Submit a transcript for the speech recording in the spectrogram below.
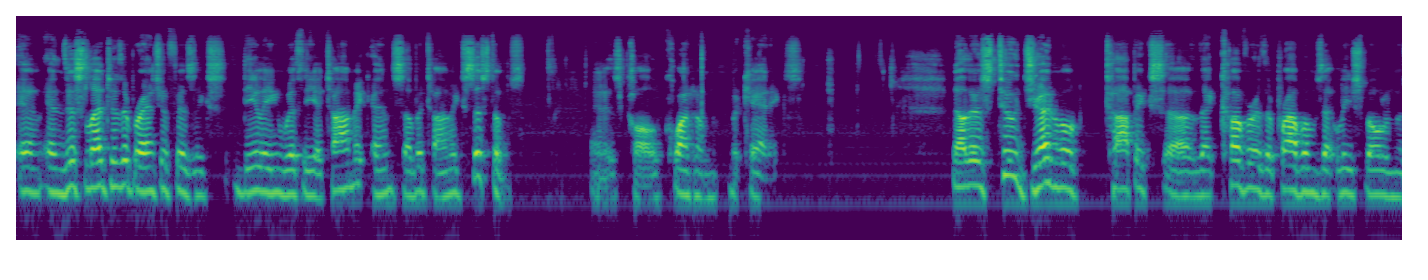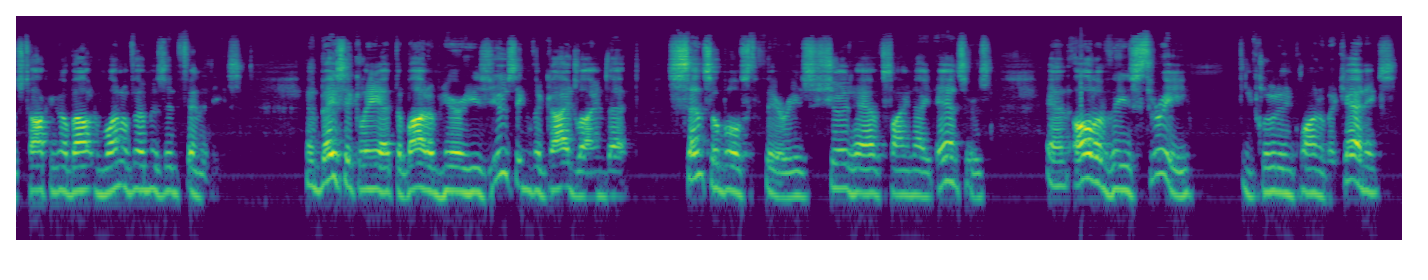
And, and this led to the branch of physics dealing with the atomic and subatomic systems, and it's called quantum mechanics. Now, there's two general topics uh, that cover the problems that Lee Smolin was talking about, and one of them is infinities. And basically at the bottom here, he's using the guideline that sensible theories should have finite answers. And all of these three, including quantum mechanics,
